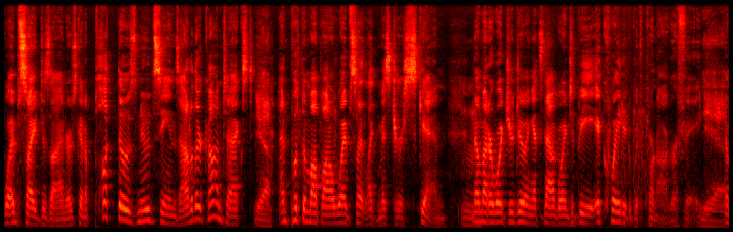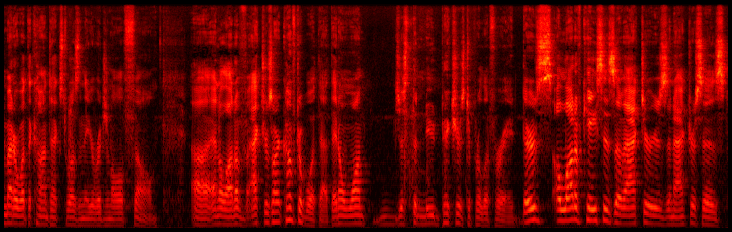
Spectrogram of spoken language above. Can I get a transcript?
website designer is going to pluck those nude scenes out of their context Yeah. and put them up on a website like Mr. Skin. No matter what you're doing, it's now going to be equated with pornography. Yeah. No matter what the context was in the original film. Uh, and a lot of actors aren't comfortable with that. They don't want just the nude pictures to proliferate. There's a lot of cases of actors and actresses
